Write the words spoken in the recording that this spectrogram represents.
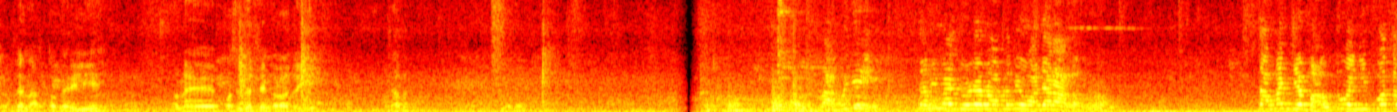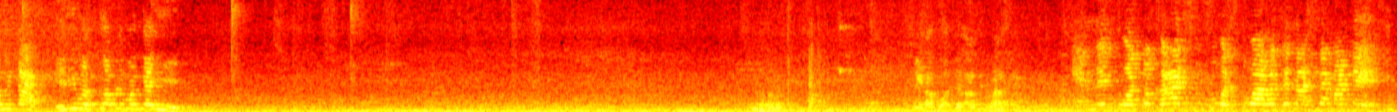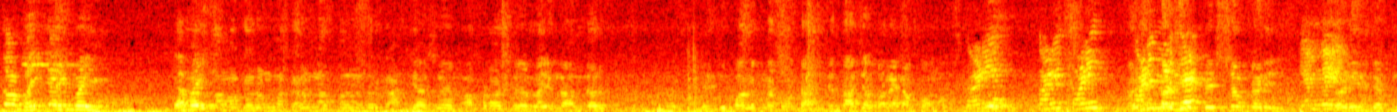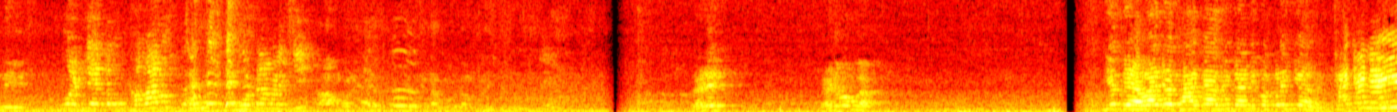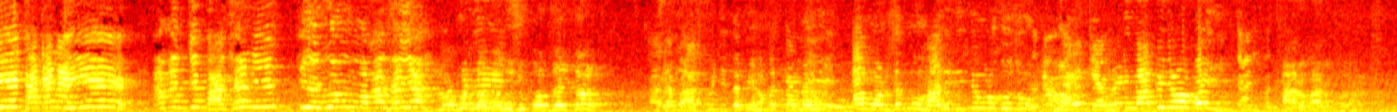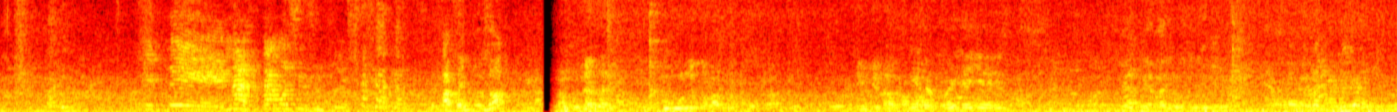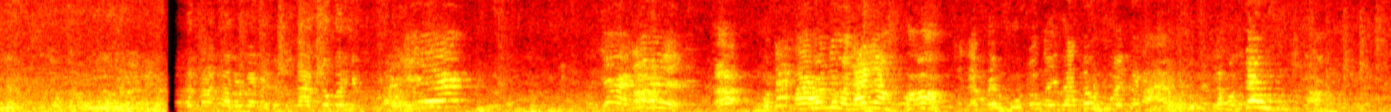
બધા નાસ્તો કરી લઈએ અને પછી દર્શન કરવા જઈએ. બરાબર? બાપુજી તમે મારી જોડે રહો આપણે બે ઓર્ડર આલો. તમને જે ભાવતું હોય એની કહો તમે ત્યાં એની વસ્તુ આપણે મંગાવીએ. શેના બોર્ડર આવતી પાસે એમને કહો તો ખરા શું શું વસ્તુ આવે છે નાસ્તા માટે? તો ભાઈ કઈ ભાઈ. નાસ્તામાં ગરમમાં ગરમ નાસ્તાની અંદર ગાંઠિયા છે ફાફડા છે લાઈવના અંદર મેથી પાલકના ગોટા જે તાજા બનાવી નાખવામાં આવશે. સ્પેશિયલ કઢી. કઢી ચટણી. જ છું. રેડી રેડી બાબા બેહવા જો ગાડી પકડાઈ ગયા છે થાચા નહીં થાચા નહીં. અમન જે ભાવશે ને મગાવશે એમ. બધાનું શું કોમ થઈ કર? અરે બાસ્કુજી તમે સમજતા નહીં. આ મોણસન હું સારી રીતે ઓળખું છું. મારે કેવરણી ના આપી જવો ભાઈ. સારું સારું એટલે નાસ્તામાં શું શું છે? આ ભાઈ પૂછો હા બોલ્યા તા તું બોલો તો સારું ઠીક છે ના મોટા ને વધારે એમ? એટલે ભાઈ મોટો નહીં થતો હું એક આયો છું એટલે સમજાવું છું.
